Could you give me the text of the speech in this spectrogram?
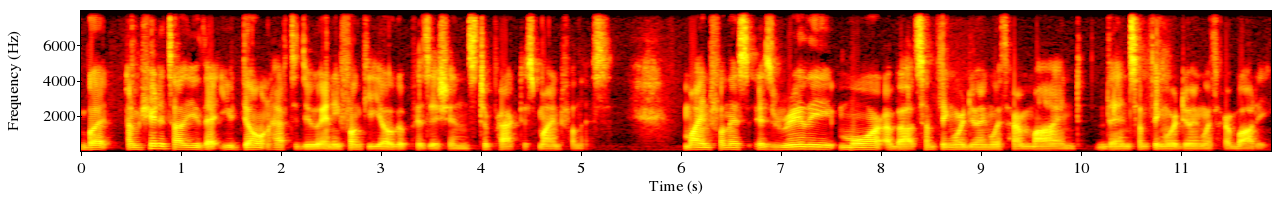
But I'm here to tell you that you don't have to do any funky yoga positions to practice mindfulness. Mindfulness is really more about something we're doing with our mind than something we're doing with our body.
